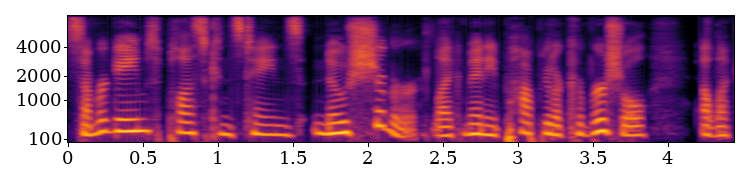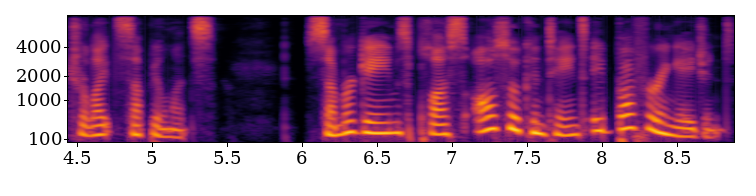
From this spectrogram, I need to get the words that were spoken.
Summer Games Plus contains no sugar like many popular commercial electrolyte supplements. Summer Games Plus also contains a buffering agent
